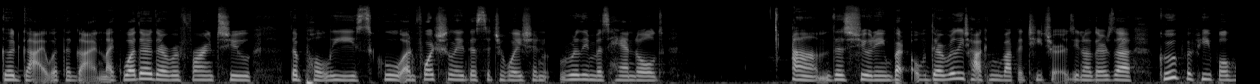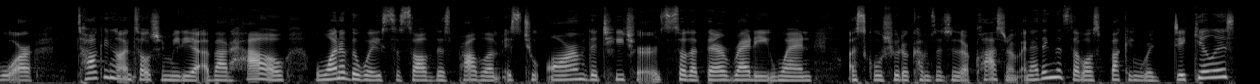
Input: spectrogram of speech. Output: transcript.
good guy with a gun like whether they're referring to the police, who unfortunately this situation really mishandled um, this shooting, but they're really talking about the teachers. You know, there's a group of people who are talking on social media about how one of the ways to solve this problem is to arm the teachers so that they're ready when a school shooter comes into their classroom. And I think that's the most fucking ridiculous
